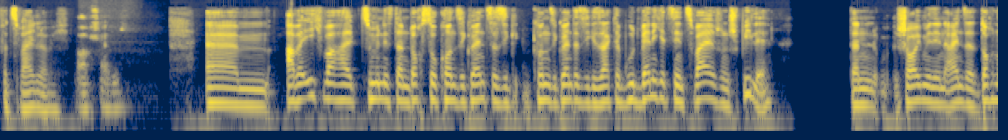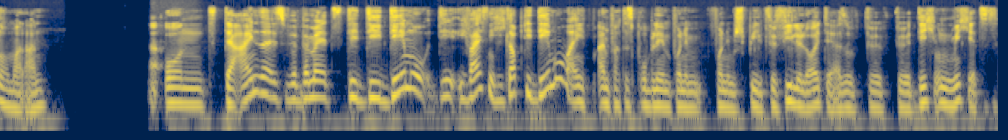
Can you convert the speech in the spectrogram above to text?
Vor zwei, glaube ich. Wahrscheinlich. Ähm, aber ich war halt zumindest dann doch so konsequent, dass ich, konsequent, dass ich gesagt habe, gut, wenn ich jetzt den Zweier schon spiele, dann schaue ich mir den Einser doch nochmal an. Ja. Und der Einser ist, wenn man jetzt die, die Demo, die, ich weiß nicht, ich glaube, die Demo war einfach das Problem von dem, von dem Spiel für viele Leute, also für, für dich und mich jetzt.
